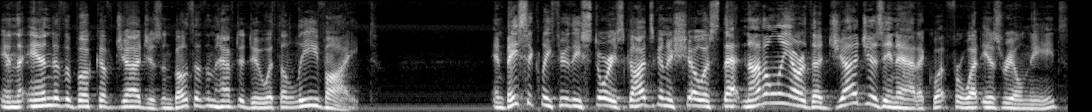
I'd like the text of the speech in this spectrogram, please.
in the end of the book of Judges, and both of them have to do with a Levite. And basically, through these stories, God's going to show us that not only are the judges inadequate for what Israel needs,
